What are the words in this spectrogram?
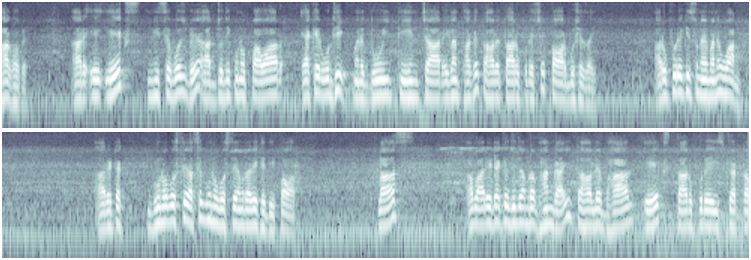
ভাগ হবে। আর এই এক্স নিচে বসবে, আর যদি কোনো পাওয়ার একের অধিক মানে দুই, তিন, চার এগুলো থাকে, তাহলে তার উপরে এসে পাওয়ার বসে যায়। আর উপরে কিছু নাই মানে ওয়ান আর এটা গুণ অবস্থায় আছে, গুণ অবস্থায় আমরা রেখে দিই পাওয়ার। প্লাস আবার এটাকে যদি আমরা ভাঙ্গাই, তাহলে ভাগ এক্স তার উপরে স্কোয়ারটা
